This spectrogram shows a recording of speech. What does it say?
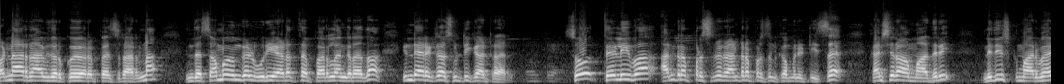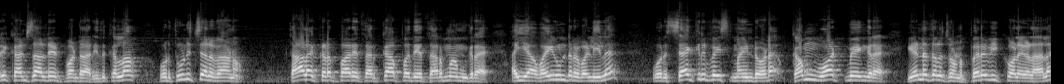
வண்ணார் நாவிதர் கோயரை பேசுறாருன்னா இந்த சமூகங்கள் உரிய இடத்த பெறலங்கிறத தான் இன்டைரக்டாக சுட்டி காட்டுறாரு ஸோ தெளிவாக ஹண்ட்ரட் பர்சன்ட் ஹண்ட்ரட் பர்சன்ட் கம்யூனிட்டிஸை கன்சிரா மாதிரி நிதிஷ்குமார் மாதிரி கன்சால்டேட் பண்ணுறார் இதுக்கெல்லாம் ஒரு துணிச்சல் வேணும். தாள கிடப்பாரே தற்காப்பதே தர்மம்ங்கிற ஐயா வைகுன்ற வழியில் ஒரு சாக்ரிஃபைஸ் மைண்டோட கம் வாட் மேங்கிற எண்ணத்தில் சொன்னோம் பிறவி கொலைகளால்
